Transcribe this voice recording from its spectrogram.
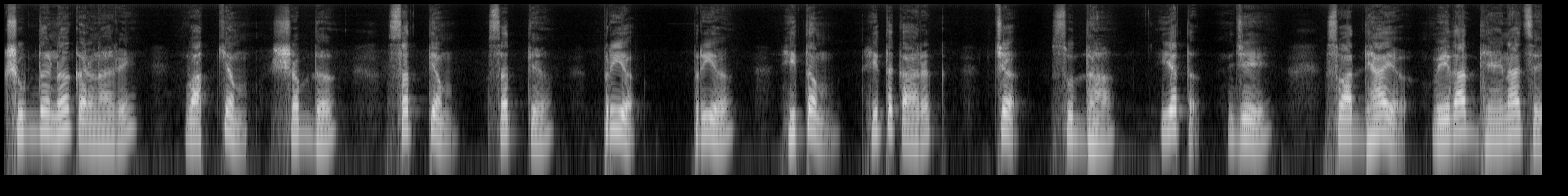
क्षुब्ध न करणारे वाक्यम शब्द सत्यम सत्य प्रिय प्रिय हितम हितकारक च सुद्धा यत जे स्वाध्याय वेदाध्ययनाचे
